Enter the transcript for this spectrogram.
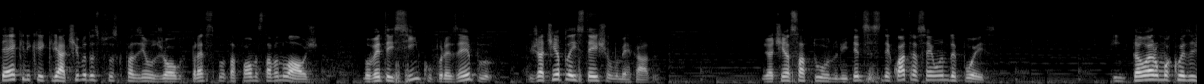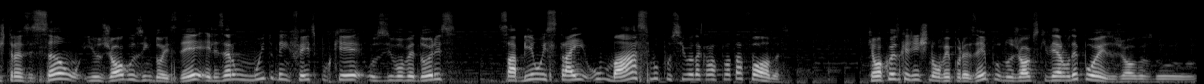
técnica e criativa das pessoas que faziam os jogos para essas plataformas estava no auge. 95, por exemplo, já tinha PlayStation no mercado. Já tinha Saturno, Nintendo 64 já saiu um ano depois. Então era uma coisa de transição e os jogos em 2D, eles eram muito bem feitos porque os desenvolvedores sabiam extrair o máximo possível daquelas plataformas. Que é uma coisa que a gente não vê, por exemplo, nos jogos que vieram depois, os jogos do,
